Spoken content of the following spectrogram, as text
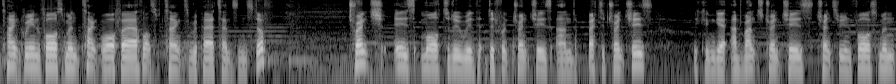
tank reinforcement, tank warfare, lots of tanks and repair tents and stuff. Trench is more to do with different trenches and better trenches. You can get advanced trenches, trench reinforcement,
